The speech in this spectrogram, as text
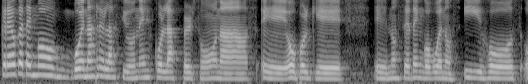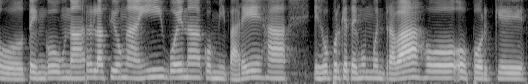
creo que tengo buenas relaciones con las personas, eh, o porque eh, no sé, tengo buenos hijos o tengo una relación ahí buena con mi pareja, eh, o porque tengo un buen trabajo, o porque,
